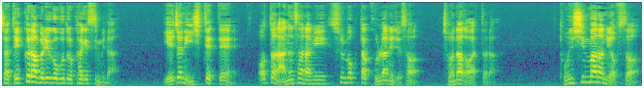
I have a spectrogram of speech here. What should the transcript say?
자, 댓글 한번 읽어보도록 하겠습니다. 예전에 20대 때 어떤 아는 사람이 술 먹다 곤란해져서 전화가 왔더라. 돈 10만원이 없어.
